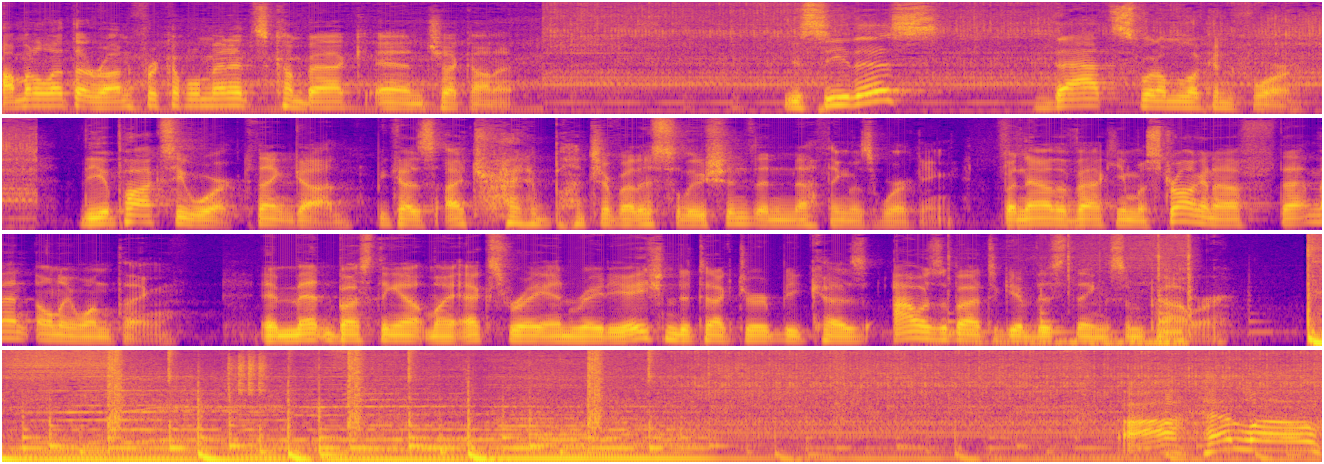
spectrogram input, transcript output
I'm gonna let that run for a couple minutes, come back and check on it. You see this? That's what I'm looking for. The epoxy worked, thank God, because I tried a bunch of other solutions and nothing was working. But now the vacuum was strong enough, that meant only one thing. It meant busting out my X-ray and radiation detector because I was about to give this thing some power. Ah, hello!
